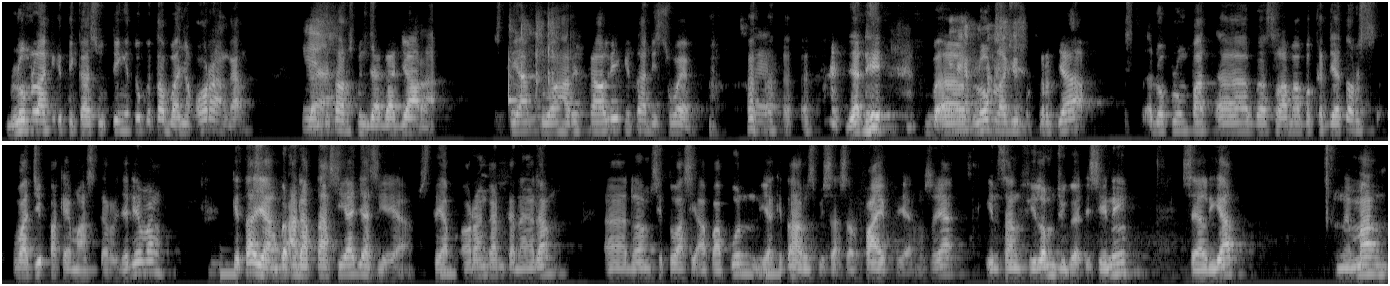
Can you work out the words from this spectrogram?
Belum lagi ketika syuting itu kita banyak orang kan, dan yeah. kita harus menjaga jarak. Setiap dua hari sekali kita di swab. Jadi uh, belum lagi bekerja 24 uh, selama bekerja itu harus wajib pakai masker. Jadi memang kita yang beradaptasi aja sih ya. Setiap orang kan kadang-kadang uh, dalam situasi apa pun ya kita harus bisa survive ya. Maksudnya insan film juga di sini saya lihat memang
